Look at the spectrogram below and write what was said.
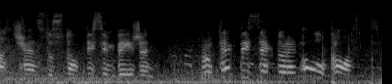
last chance to stop this invasion. Protect this sector at all costs.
